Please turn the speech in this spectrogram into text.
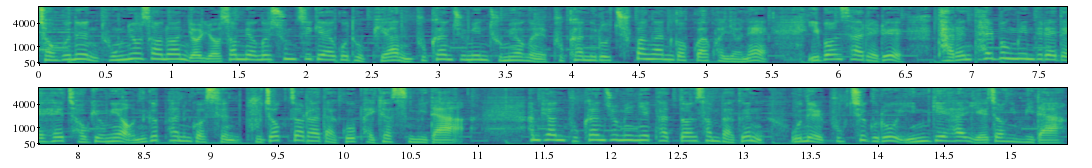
정부는 동료 선원 16명을 숨지게 하고 도피한 북한 주민 2명을 북한으로 추방한 것과 관련해 이번 사례를 다른 탈북민들에 대해 적용해 언급하는 것은 부적절하다고 밝혔습니다. 한편 북한 주민이 탔던 선박은 오늘 북측으로 인계할 예정입니다.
